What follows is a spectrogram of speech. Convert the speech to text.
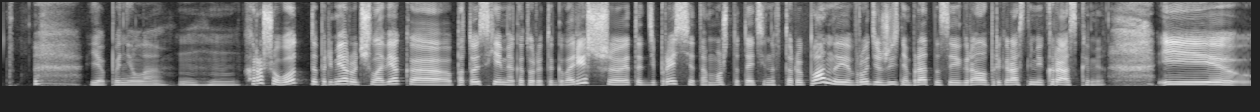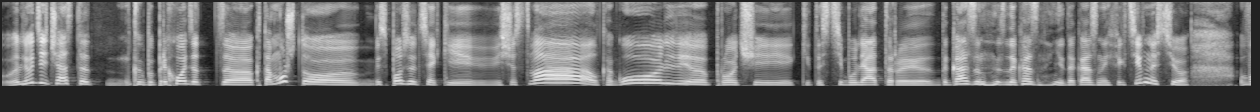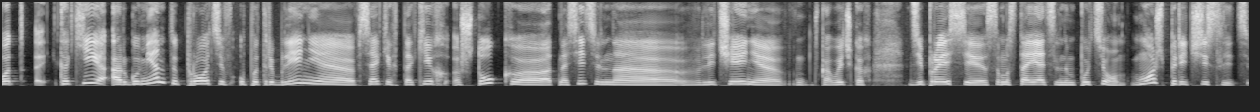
Я поняла. Угу. Хорошо, вот, например, у человека по той схеме, о которой ты говоришь, эта депрессия там может отойти на второй план, и вроде жизнь обратно заиграла прекрасными красками. И люди часто как бы приходят э, к тому, что используют всякие вещества, алкоголь, э, прочие какие-то стимуляторы доказанные, с доказанной, недоказанной эффективностью. Вот э, какие аргументы против употребления всяких таких штук относительно относительно лечения, в кавычках, депрессии самостоятельным путем. Можешь перечислить,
